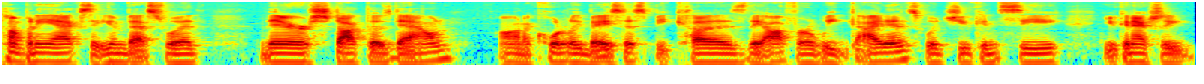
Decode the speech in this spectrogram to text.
company X that you invest with, their stock goes down on a quarterly basis because they offer weak guidance, which you can see. You can actually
